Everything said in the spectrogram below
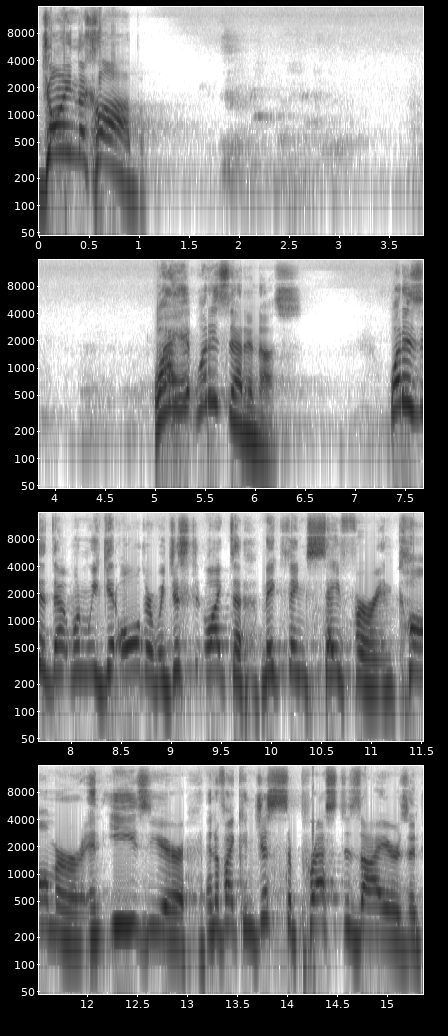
Join the club. Why, what is that in us? What is it that when we get older, we just like to make things safer and calmer and easier? And if I can just suppress desires and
